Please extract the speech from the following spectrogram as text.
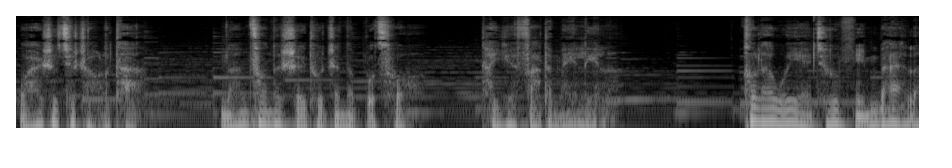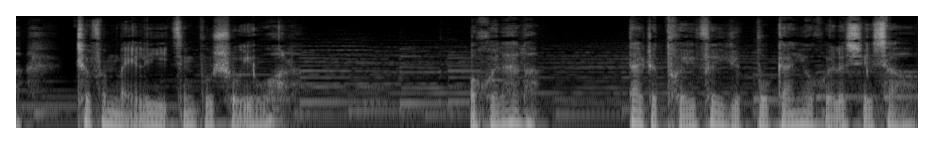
我还是去找了他，南方的水土真的不错，他越发的美丽了。后来我也就明白了，这份美丽已经不属于我了。我回来了，带着颓废与不甘又回了学校，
